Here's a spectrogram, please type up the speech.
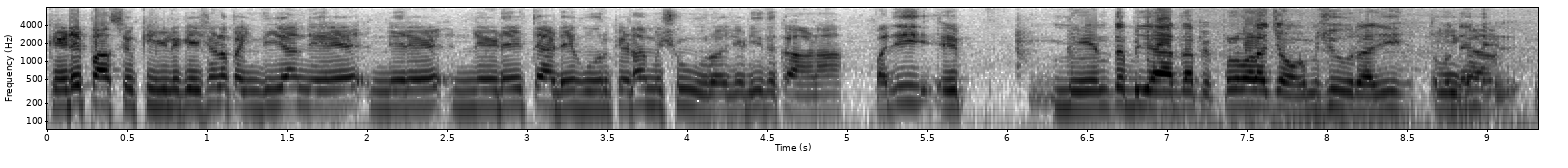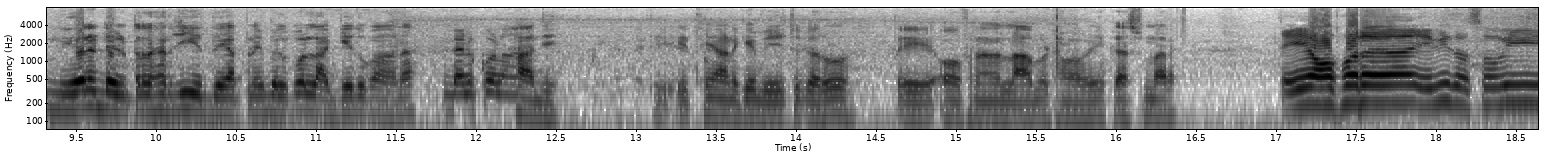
ਕਿਹੜੇ ਪਾਸਿਓ ਕੀ ਲੋਕੇਸ਼ਨ ਪੈਂਦੀ ਆ ਨੇੜੇ ਨੇੜੇ ਨੇੜੇ ਤੁਹਾਡੇ ਹੋਰ ਕਿਹੜਾ ਮਸ਼ਹੂਰ ਆ ਜਿਹੜੀ ਦੁਕਾਨ ਆ? ਭਾਜੀ ਇਹ ਮੇਨ ਤਾਂ ਬਾਜ਼ਾਰ ਦਾ ਪਿੱਪਲ ਵਾਲਾ ਚੌਂਕ ਮਸ਼ਹੂਰ ਆ ਜੀ। ਉਹਦੇ। ਨੀਅਰ ਡਾਕਟਰ ਹਰਜੀਤ ਦੇ ਆਪਣੇ ਬਿਲਕੁਲ ਲਾਗੇ ਦੁਕਾਨ ਆ। ਬਿਲਕੁਲ। ਹਾਂਜੀ। ਤੇ ਇੱਥੇ ਆਣ ਕੇ ਵਿਜ਼ਿਟ ਕਰੋ ਤੇ ਆਫਰਾਂ ਦਾ ਲਾਭ ਉਠਾਵੇ ਕਸਟਮਰ ਤੇ ਆਫਰ ਇਹ ਵੀ ਦੱਸੋ ਵੀ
